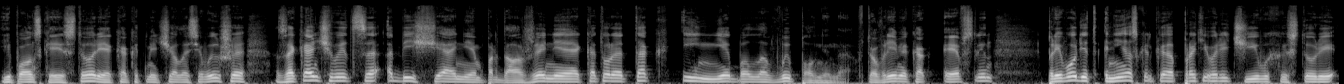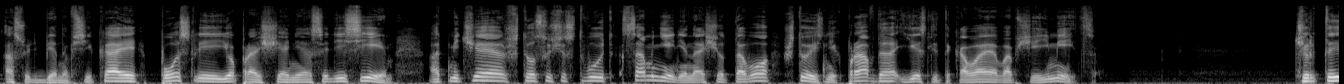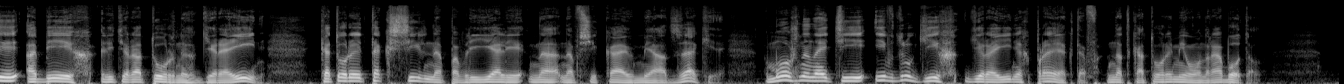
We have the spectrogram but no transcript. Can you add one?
Японская история, как отмечалось выше, заканчивается обещанием продолжения, которое так и не было выполнено, в то время как Эвслин – приводит несколько противоречивых историй о судьбе Навсекаи после ее прощания с Одиссеем, отмечая, что существуют сомнения насчет того, что из них правда, если таковая вообще имеется. Черты обеих литературных героинь, которые так сильно повлияли на Навсекаю Миядзаки, можно найти и в других героинях проектов, над которыми он работал.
